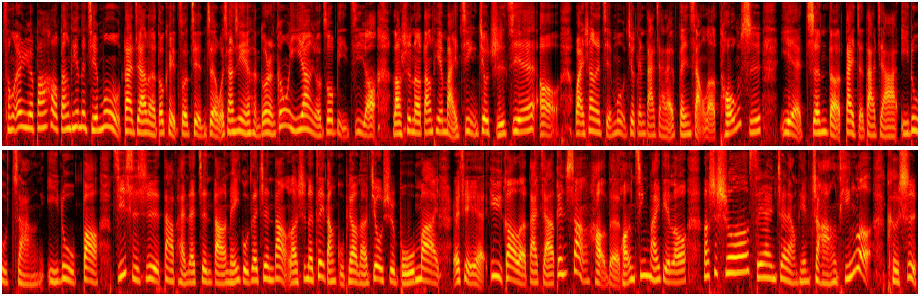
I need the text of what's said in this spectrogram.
从二月八号当天的节目，大家呢都可以做见证。我相信也很多人跟我一样有做笔记哦。老师呢当天买进就直接哦，晚上的节目就跟大家来分享了，同时也真的带着大家一路涨一路爆，即使是大盘在震荡，美股在震。荡，老师呢？这档股票呢，就是不卖，而且也预告了大家跟上好的黄金买点喽。老师说，虽然这两天涨停了，可是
